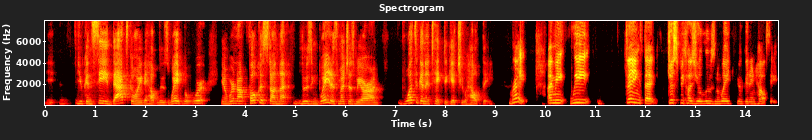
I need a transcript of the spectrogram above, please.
you can see that's going to help lose weight but we're you know we're not focused on that losing weight as much as we are on what's it going to take to get you healthy right i mean we think that just because you're losing weight you're getting healthy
